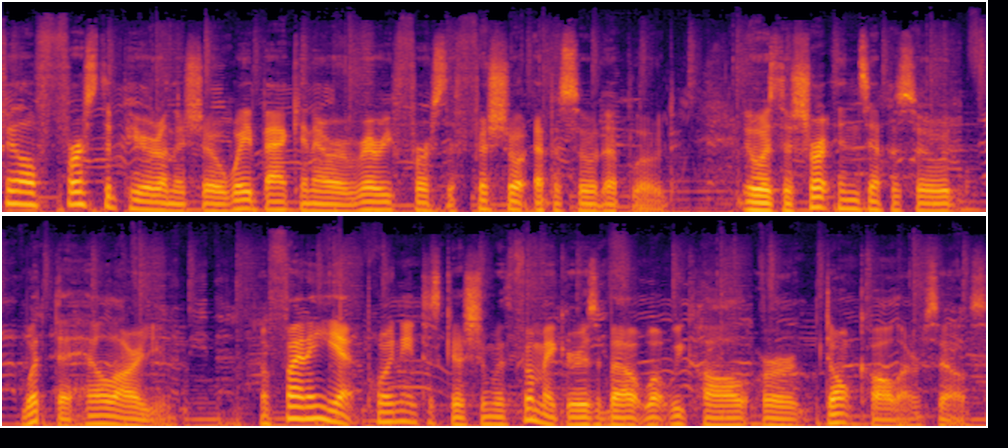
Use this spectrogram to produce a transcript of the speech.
Phil first appeared on the show way back in our very first official episode upload. It was the Short Ends episode, What the Hell Are You? A funny yet poignant discussion with filmmakers about what we call or don't call ourselves.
